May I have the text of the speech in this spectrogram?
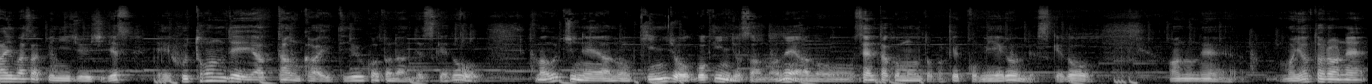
はい、まさぴ21です、えー布団でやったんかいっていうことなんですけど、まあ、うちねあの近所ご近所さんのねあの洗濯物とか結構見えるんですけどあのね、まあ、やたらね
